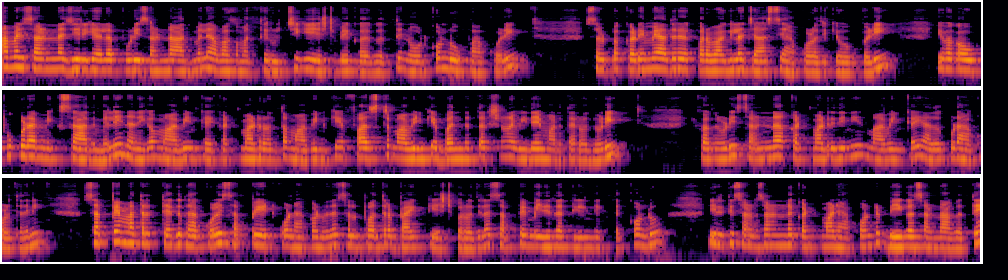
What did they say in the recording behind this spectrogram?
ಆಮೇಲೆ ಸಣ್ಣ ಜೀರಿಗೆ ಎಲ್ಲ ಪುಡಿ ಸಣ್ಣ ಆದಮೇಲೆ ಆವಾಗ ಮತ್ತೆ ರುಚಿಗೆ ಎಷ್ಟು ಬೇಕಾಗುತ್ತೆ ನೋಡಿಕೊಂಡು ಉಪ್ಪು ಹಾಕ್ಕೊಳ್ಳಿ. ಸ್ವಲ್ಪ ಕಡಿಮೆ ಆದರೆ ಪರವಾಗಿಲ್ಲ, ಜಾಸ್ತಿ ಹಾಕ್ಕೊಳ್ಳೋದಕ್ಕೆ ಹೋಗಬೇಡಿ. ಇವಾಗ ಉಪ್ಪು ಕೂಡ ಮಿಕ್ಸ್ ಆದಮೇಲೆ ನನಗೆ ಮಾವಿನಕಾಯಿ ಕಟ್ ಮಾಡಿರೋಂಥ ಮಾವಿನಕಾಯಿ ಫಸ್ಟ್ ಮಾವಿನಕಾಯಿ ಬಂದ ತಕ್ಷಣ ನಾವು ಇದೇ ಮಾಡ್ತಾ ಇರೋದು ನೋಡಿ. ಇವಾಗ ನೋಡಿ ಸಣ್ಣ ಕಟ್ ಮಾಡಿದ್ದೀನಿ, ಮಾವಿನಕಾಯಿ ಅದು ಕೂಡ ಹಾಕ್ಕೊಳ್ತಾ ಇದ್ದೀನಿ. ಸಪ್ಪೆ ಮಾತ್ರ ತೆಗೆದು ಹಾಕ್ಕೊಳ್ಳಿ, ಸಪ್ಪೆ ಇಟ್ಕೊಂಡು ಹಾಕೊಂಡು ಬಂದರೆ ಸ್ವಲ್ಪ ಒಂಥರ ಬೈಕ್ ಟೇಸ್ಟ್ ಬರೋದಿಲ್ಲ. ಸಪ್ಪೆ ಮೇಲಿಂದ ಕ್ಲೀನಾಗಿ ತಕ್ಕೊಂಡು ಈ ರೀತಿ ಸಣ್ಣ ಸಣ್ಣ ಕಟ್ ಮಾಡಿ ಹಾಕ್ಕೊಂಡ್ರೆ ಬೇಗ ಸಣ್ಣ ಆಗುತ್ತೆ.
